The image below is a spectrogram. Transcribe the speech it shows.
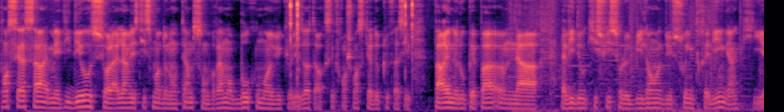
pensez à ça. Mes vidéos sur l'investissement de long terme sont vraiment beaucoup moins vues que les autres, alors que c'est franchement ce qu'il y a de plus facile. Pareil, ne loupez pas la, la, vidéo qui suit sur le bilan du swing trading hein, qui,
